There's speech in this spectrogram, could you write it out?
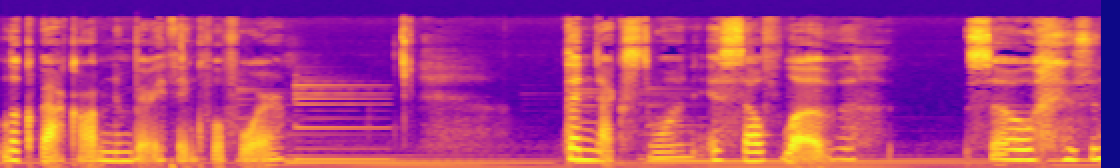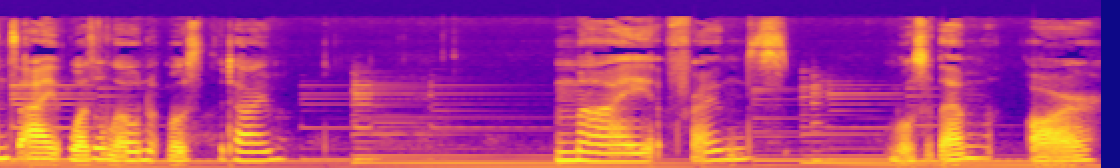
look back on and am very thankful for. The next one is self love. So, since I was alone most of the time, my friends, most of them, are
